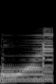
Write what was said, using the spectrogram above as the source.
Wow.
